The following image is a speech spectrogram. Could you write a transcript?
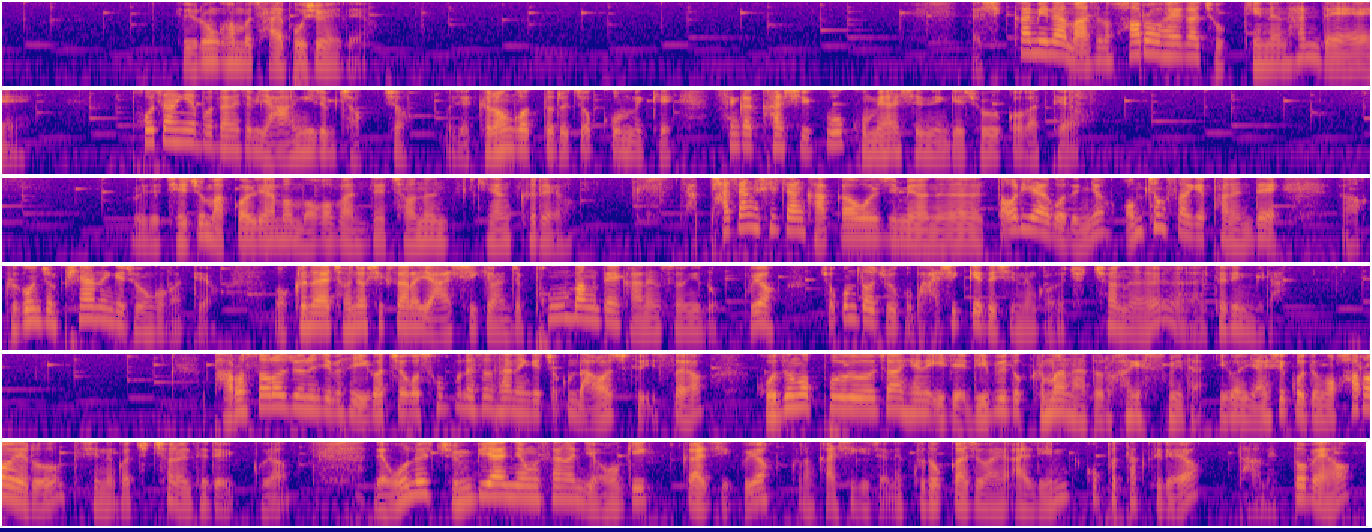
그래서 이런 거 한번 잘 보셔야 돼요. 자, 식감이나 맛은 화로회가 좋기는 한데 포장해보다는 좀 양이 좀 적죠. 이제 그런 것들을 조금 이렇게 생각하시고 구매하시는 게 좋을 것 같아요. 그리고 이제 제주 막걸리 한번 먹어봤는데 저는 그냥 그래요. 자 파장시장 가까워지면은 떨이 하거든요. 엄청 싸게 파는데 어, 그건 좀 피하는 게 좋은 것 같아요. 뭐 그날 저녁 식사나 야식이 완전 폭망될 가능성이 높고요. 조금 더 주고 맛있게 드시는 거를 추천을 드립니다. 바로 썰어주는 집에서 이것저것 소분해서 사는 게 조금 나을 수도 있어요. 고등어 포장에는 이제 리뷰도 그만하도록 하겠습니다. 이건 양식 고등어 화로회로 드시는 거 추천을 드리고요. 네, 오늘 준비한 영상은 여기까지고요. 그럼 가시기 전에 구독과 좋아요, 알림 꼭 부탁드려요. 다음에 또 봬요.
